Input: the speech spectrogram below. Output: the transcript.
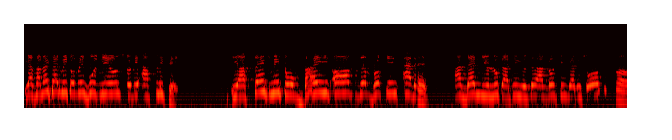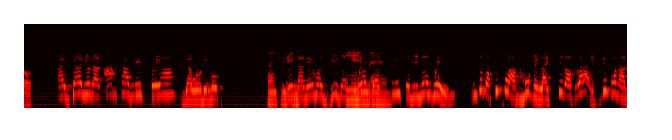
He has anointed me to bring good news to the afflicted. He has sent me to bind up the broken hearted. And then you look at it, you say, I don't think there is hope. I tell you that after this prayer, there will be hope. Thank you, In Jesus. the name of Jesus, Amen. where there seems to be no way. You say, but people are moving like speed of light. This one has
